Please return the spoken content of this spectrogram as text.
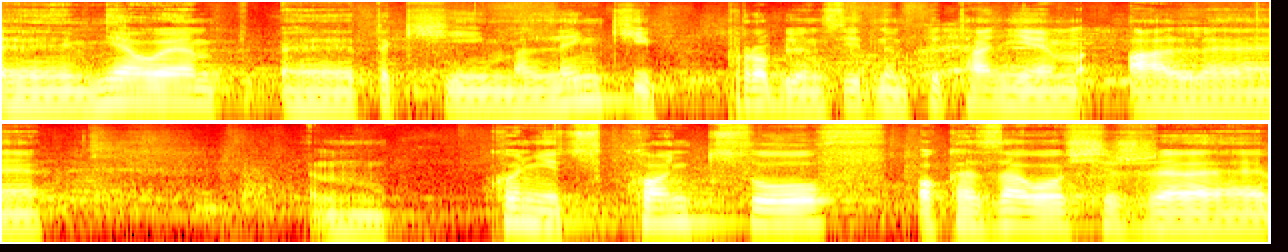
E, miałem e, taki maleńki problem z jednym pytaniem, ale mm, koniec końców okazało się, że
